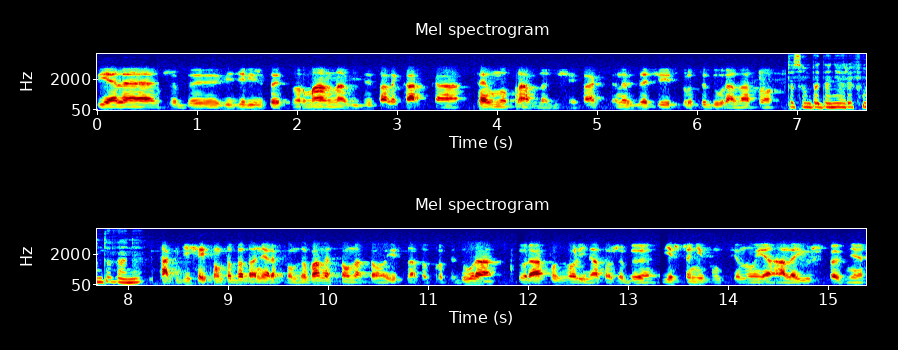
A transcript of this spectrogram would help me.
wiele, żeby wiedzieli, że to jest normalna wizyta lekarska, pełnoprawna dzisiaj tak? W NFZ jest procedura na to. To są badania refundowane? Tak, dzisiaj są to badania refundowane, są na to, jest na to procedura, która pozwoli na to, żeby jeszcze nie funkcjonuje, ale już pewnie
